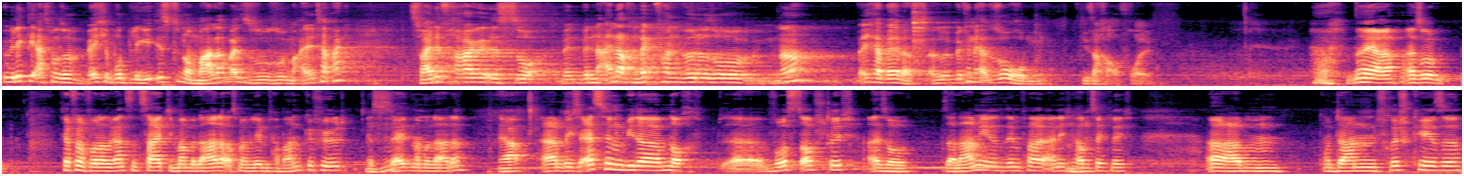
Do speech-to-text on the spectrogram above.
überleg dir erstmal so, welche Brotbelege isst du normalerweise, so, so im Alltag. Zweite Frage ist so, wenn, wenn einer davon wegfallen würde, so, ne? Welcher wäre das? Also wir können ja so rum die Sache aufrollen. Naja, also ich habe schon vor einer ganzen Zeit die Marmelade aus meinem Leben verbannt gefühlt. Es ist selten Marmelade. Ja. Ähm, ich esse hin und wieder noch äh, Wurstaufstrich, also Salami in dem Fall eigentlich hauptsächlich. Ähm, und dann Frischkäse.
